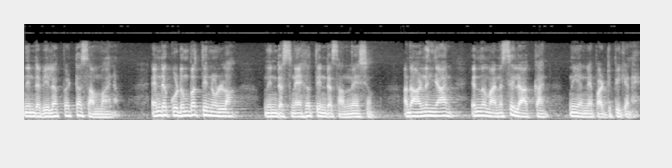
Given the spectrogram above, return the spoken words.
നിന്റെ വിലപ്പെട്ട സമ്മാനം. എന്റെ കുടുംബത്തിനുള്ള നിന്റെ സ്നേഹത്തിന്റെ സന്ദേശം. അതാണ് ഞാൻ എന്ന് മനസ്സിലാക്കാൻ നീ എന്നെ പഠിപ്പിക്കണേ.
